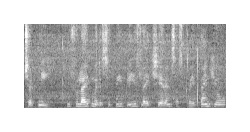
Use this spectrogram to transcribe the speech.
chutney. If you like my recipe please like share and subscribe. Thank you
